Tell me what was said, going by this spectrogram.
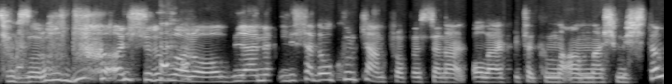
Çok zor oldu. Aşırı zor oldu. Yani lisede okurken profesyonel olarak bir takımla anlaşmıştım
